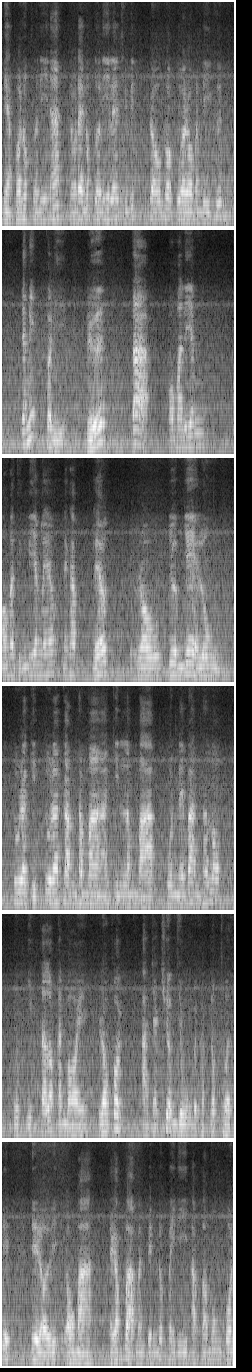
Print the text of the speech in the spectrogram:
เนี่ยพอนกตัวนี้นะ เราได้นกตัวนี้แล้วชีวิตเราครอบครัวเรามันดีขึ้น อย่างนี้ก็ดี หรือถ้าเอามาเลี้ยงเอามาถึงเลี้ยงแล้วนะครับ แล้วเราเริ่มแย่ลงธุรกิจธุรกรรมทำมาหากินลำบากคนในบ้านทะเลาะหุดหงิดทะเลาะกันบ่อย เราก็อาจจะเชื่อมโยงไปกับนกตัวที่ที่เราเอามา นะครับว่ามันเป็นนกไม่ดีอับประมงคล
